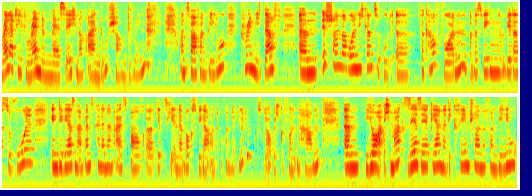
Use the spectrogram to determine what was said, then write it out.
relativ randommäßig noch einen Duschschaum drin. Und zwar von Bilou Creamy Duff. Ähm, ist scheinbar wohl nicht ganz so gut äh, verkauft worden, weswegen wir das sowohl in diversen Adventskalendern als auch äh, jetzt hier in der Box wieder und auch in der Beautybox, glaube ich, gefunden haben. Ähm, ja, ich mag sehr, sehr gerne die Cremeschäume von Bilou,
